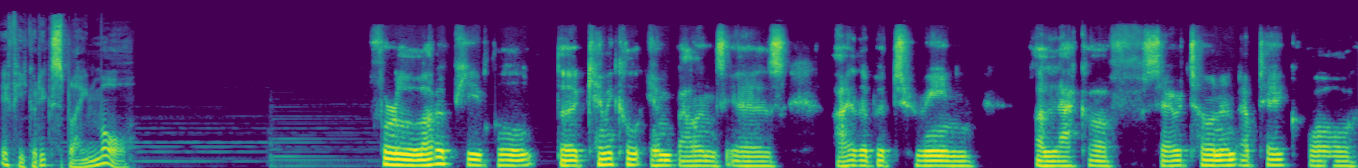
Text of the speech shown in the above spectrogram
if he could explain more. For a lot of people, the chemical imbalance is either between a lack of serotonin uptake or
